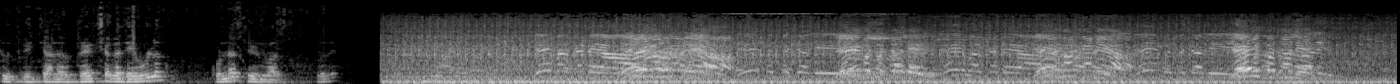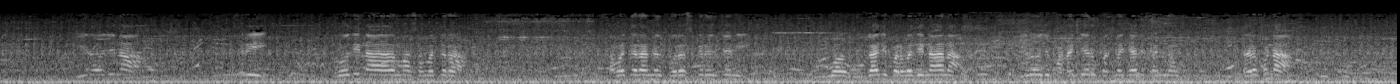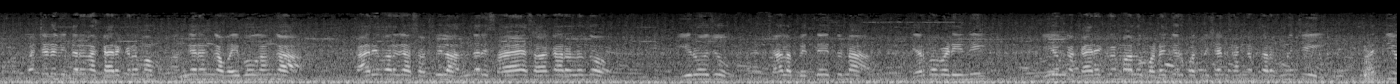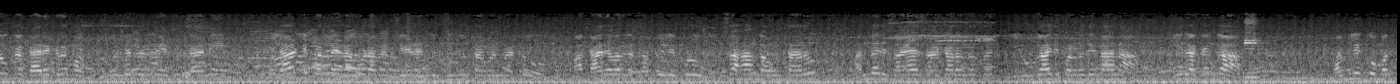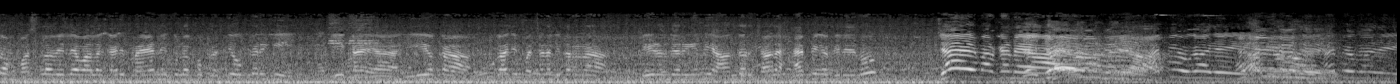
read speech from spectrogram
Three channel ప్రేక్షక దేవుళ్ళకు కుండ శ్రీనివాస్ హృదయ. జై మార్కండేయ! జై మార్కండేయ! జై పద్మశాలి! జై పద్మశాలి! జై మార్కండేయ! జై మార్కండేయ! జై పద్మశాలి! జై పద్మశాలి! ఈ రోజున శ్రీ క్రోధినామ సంవత్సర సంవత్సరాన్ని పురస్కరించని ఉగాది పర్వదినాన ఈరోజు పటంచేరు పద్మశాలి సంఘం తరఫున పచ్చడి వితరణ కార్యక్రమం అంగరంగ వైభోగంగా కార్యవర్గ సభ్యుల అందరి సహాయ సహకారాలతో ఈరోజు చాలా పెద్ద ఎత్తున జరపబడింది. ఈ యొక్క కార్యక్రమాలు పటంచేరు పద్మశాలి సంఘం తరఫు నుంచి ప్రతి ఒక్క కార్యక్రమం సోషల్ రిలేటెడ్ కానీ ఎలాంటి పనులైనా కూడా మేము చేయడానికి ముందుంటామన్నట్టు మా కార్యవర్గ సభ్యులు ఎప్పుడూ ఉత్సాహంగా ఉంటారు. అందరి సహాయ సహకారాలతో ఈ ఉగాది పర్వదినాన ఈ రకంగా పబ్లిక్ మొత్తం బస్సులో వెళ్ళే వాళ్ళకి కానీ ప్రయాణికులకు ప్రతి ఒక్కరికి ఈ ఈ యొక్క ఉగాది పచ్చడి వితరణ చేయడం జరిగింది. అందరూ చాలా హ్యాపీగా ఫీల్ అయ్యారు. జై మార్కండేయ! హ్యాపీ ఉగాది! హ్యాపీ ఉగాది!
